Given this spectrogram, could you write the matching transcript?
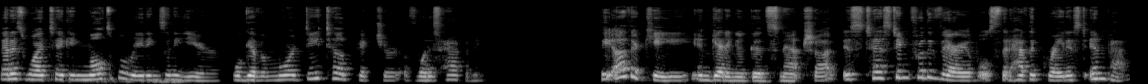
That is why taking multiple readings in a year will give a more detailed picture of what is happening. The other key in getting a good snapshot is testing for the variables that have the greatest impact.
